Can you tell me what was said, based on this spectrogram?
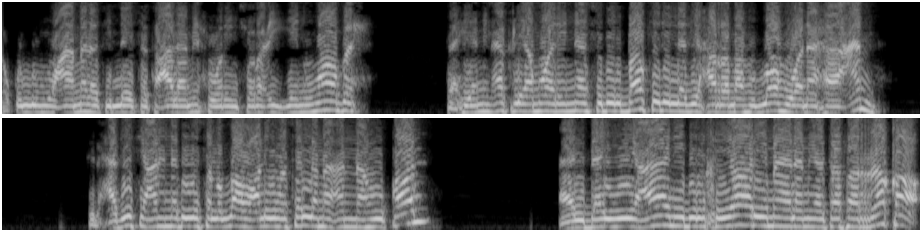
فكل معاملة ليست على محور شرعي واضح فهي من أكل أموال الناس بالباطل الذي حرمه الله ونهى عنه. في الحديث عن النبي صلى الله عليه وسلم أنه قال البيعان بالخيار ما لم يتفرقا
